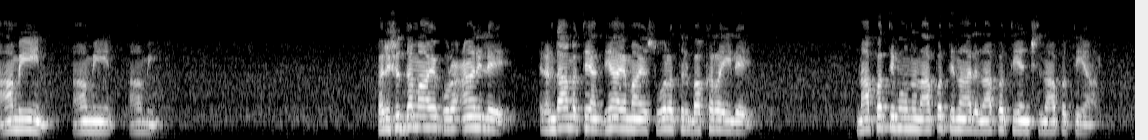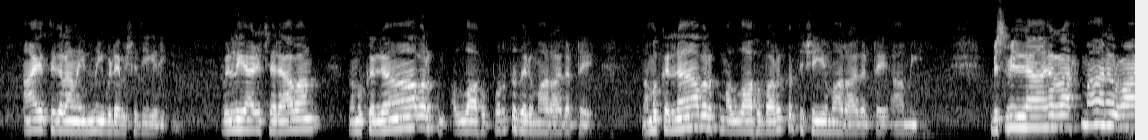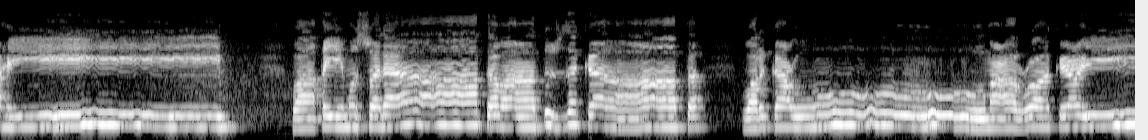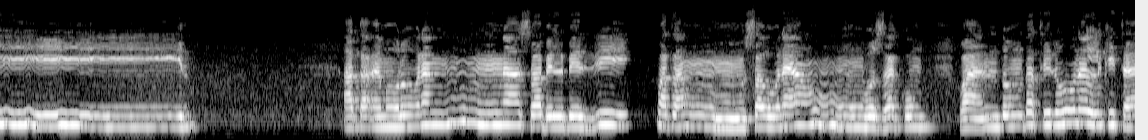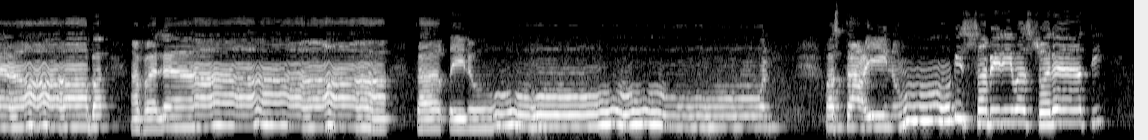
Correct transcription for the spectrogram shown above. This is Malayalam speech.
ആമീൻ ആമീൻ ആമീൻ. പരിശുദ്ധമായ ഖുർആാനിലെ രണ്ടാമത്തെ അധ്യായമായ സൂറത്തുൽ ബക്കറയിലെ നാൽപ്പത്തിമൂന്ന് നാൽപ്പത്തിനാല് നാൽപ്പത്തിയഞ്ച് നാൽപ്പത്തിയാറ് ആയത്തുകളാണ് ഇന്ന് ഇവിടെ വിശദീകരിക്കുന്നത്. വെള്ളിയാഴ്ച രാവാണ് നമുക്കെല്ലാവർക്കും അള്ളാഹു പുറത്തു തരുമാറാകട്ടെ നമുക്കെല്ലാവർക്കും അള്ളാഹു ബർക്കത്ത് ചെയ്യുമാറാകട്ടെ ആമി ബിസ്മില്ലാഹിർ റഹ്മാനിർ റഹീം واقيموا الصلاة وآتوا الزكاة واركعوا مع الراكعين أتأمرون الناس بالبر وتنسون أنفسكم وأنتم تتلون الكتاب أفلا تعقلون واستعينوا بالصبر والصلاة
